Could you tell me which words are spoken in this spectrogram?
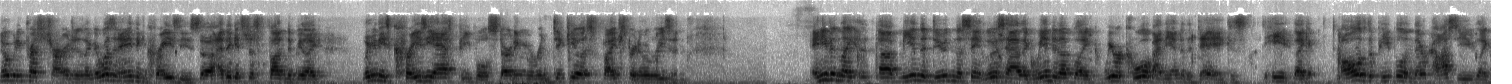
nobody pressed charges. Like there wasn't anything crazy. So I think it's just fun to be like, look at these crazy ass people starting ridiculous fights for no reason. And even like uh, me and the dude in the St. Louis had like we ended up like we were cool by the end of the day because he like all of the people in their posse like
